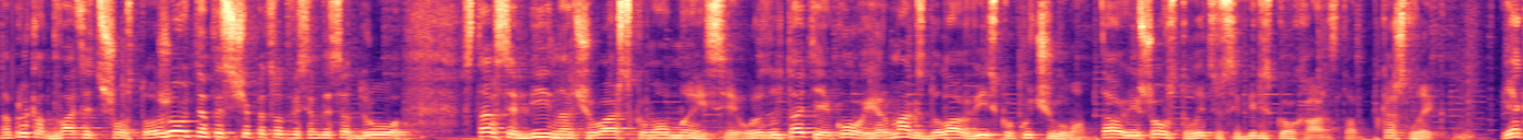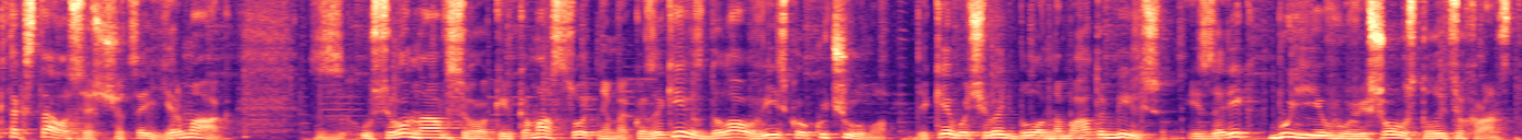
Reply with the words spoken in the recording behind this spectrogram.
Наприклад, 26 жовтня 1582 стався бій на Чувашському мисі, у результаті якого Єрмак здолав військо Кучума та увійшов в столицю Сибірського ханства Кашлик. Як так сталося, що цей Єрмак з усього навсього кількома сотнями козаків здолав військо Кучума, яке, вочевидь, було набагато більшим, і за рік боїв увійшов у столицю ханства?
